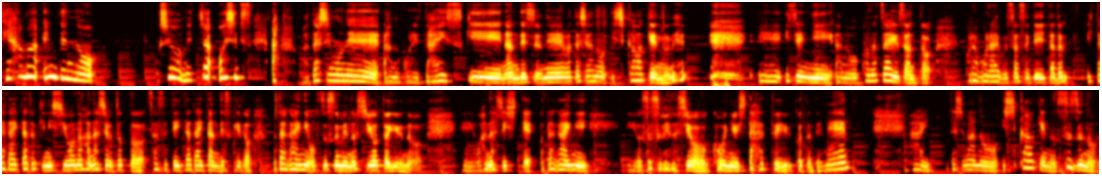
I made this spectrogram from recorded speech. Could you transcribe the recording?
げ浜塩田のお塩めっちゃ美味しいです。あ、私もね、あの、これ大好きなんですよね。私、あの、石川県のね、えー、以前に、あの、小夏あゆさんとコラボライブさせていただいただいた時に塩の話をちょっとさせていただいたんですけど、お互いにおすすめの塩というのを、えー、お話しして、お互いに、おすすめの塩を購入したということでね。はい。私はあの、石川県の鈴の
